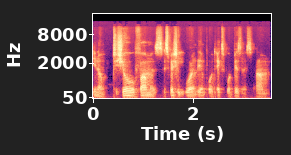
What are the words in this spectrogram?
you know, to show farmers, especially who are in the import export business, um,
